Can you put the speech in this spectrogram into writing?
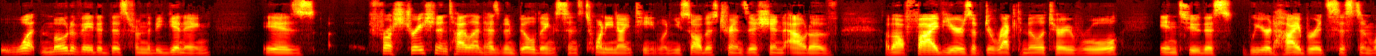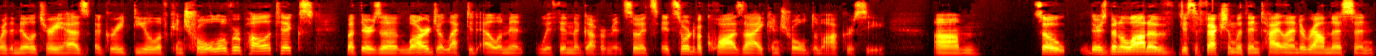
what motivated this from the beginning is frustration in Thailand has been building since 2019 when you saw this transition out of about five years of direct military rule into this weird hybrid system where the military has a great deal of control over politics, but there's a large elected element within the government. So it's it's sort of a quasi-controlled democracy. Um, so there's been a lot of disaffection within Thailand around this, and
